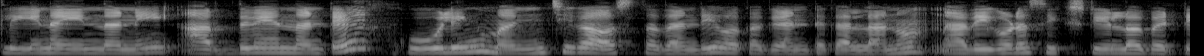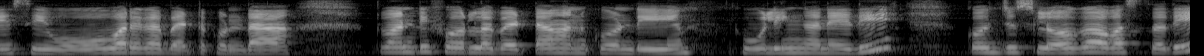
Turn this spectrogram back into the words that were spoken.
క్లీన్ అయిందని అర్థం ఏంటంటే కూలింగ్ మంచిగా వస్తుందండి ఒక గంట కల్లాను అది కూడా సిక్స్టీన్లో పెట్టేసి ఓవర్గా పెట్టకుండా ట్వంటీ ఫోర్లో పెట్టామనుకోండి కూలింగ్ అనేది కొంచెం స్లోగా వస్తుంది.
